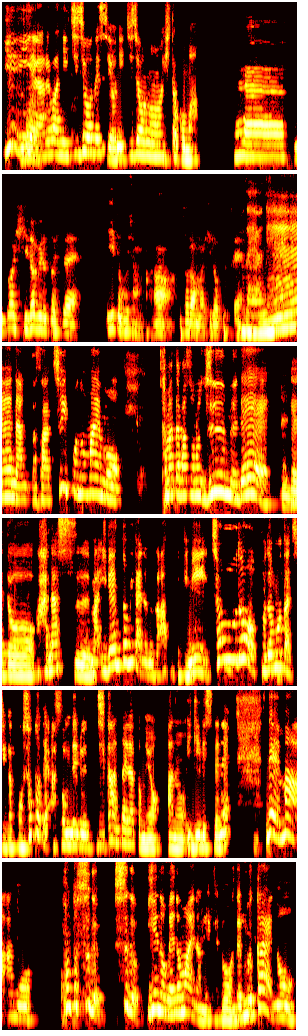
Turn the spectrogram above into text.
いえいえ、あれは日常ですよ。日常の一コマ。た。へえ、すごい広々として、いいとこじゃんかな。空も広くてそう。だよね。なんかさ、ついこの前も、たまたまそのズームで、うんえっと、話す、まあ、イベントみたいなのがあった時に、ちょうど子供たちがこう、外で遊んでる時間帯だったのよ。あの、イギリスでね。で、まあ、あの、ほんとすぐ、すぐ家の目の前なんだけど、で、向かいの、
